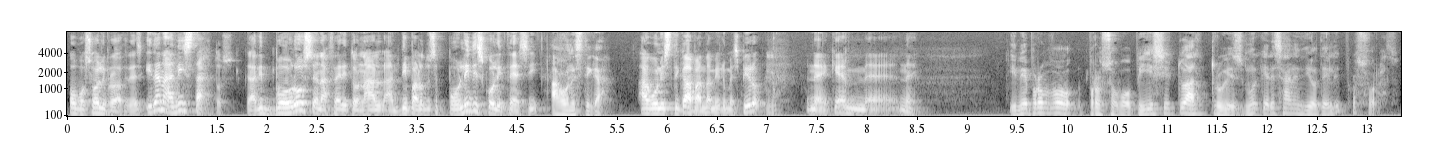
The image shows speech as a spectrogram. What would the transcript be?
όπως όλοι οι πρωταθλητές, ήταν αδίσταχτος. Δηλαδή μπορούσε να φέρει τον άλλο αντίπαλο του σε πολύ δύσκολη θέση. Αγωνιστικά. Αγωνιστικά πάντα μιλούμε, Σπύρο. Ναι, και ε, ναι. Είναι η προπο- προσωποποίηση του αλτρουισμού και της ανιδιοτελής προσφοράς.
